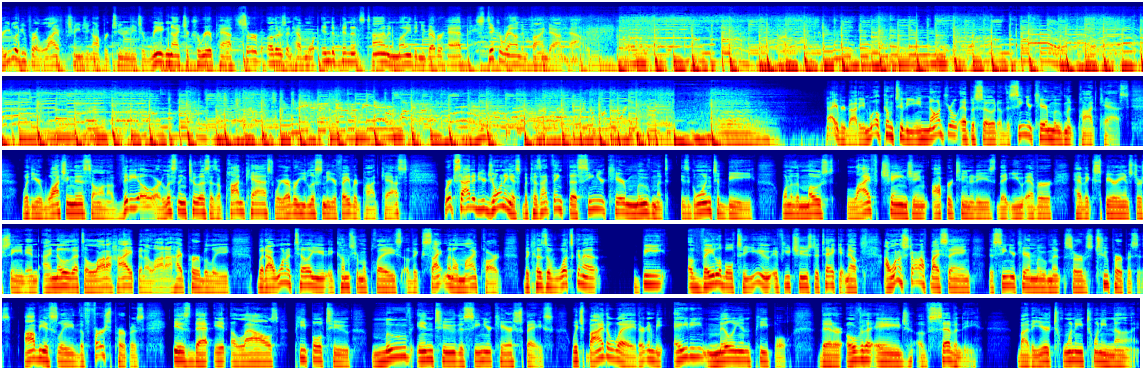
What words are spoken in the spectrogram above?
Are you looking for a life changing opportunity to reignite your career path, serve others, and have more independence, time, and money than you've ever had? Stick around and find out how. Hi, everybody, and welcome to the inaugural episode of the Senior Care Movement Podcast. Whether you're watching this on a video or listening to us as a podcast, wherever you listen to your favorite podcasts, we're excited you're joining us because I think the senior care movement is going to be one of the most life changing opportunities that you ever have experienced or seen. And I know that's a lot of hype and a lot of hyperbole, but I want to tell you it comes from a place of excitement on my part because of what's going to be available to you if you choose to take it. Now, I want to start off by saying the senior care movement serves two purposes. Obviously, the first purpose is that it allows people to move into the senior care space, which by the way, there are going to be 80 million people that are over the age of 70 by the year 2029.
